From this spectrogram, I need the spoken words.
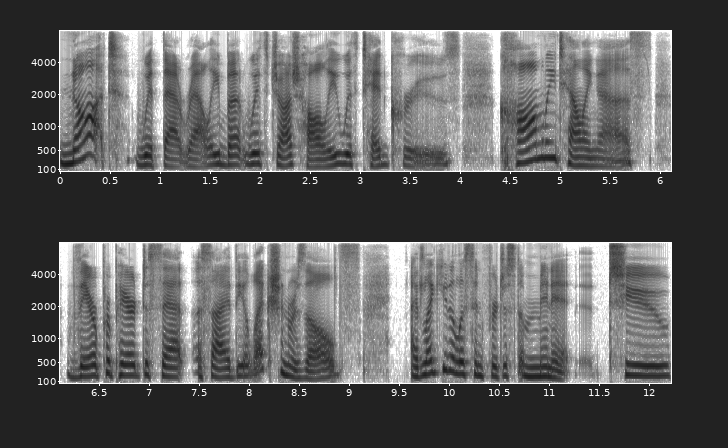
not with that rally, but with Josh Hawley, with Ted Cruz, calmly telling us they're prepared to set aside the election results. I'd like you to listen for just a minute to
